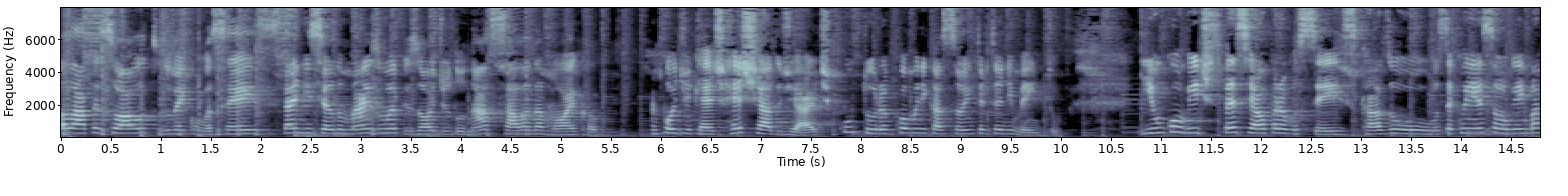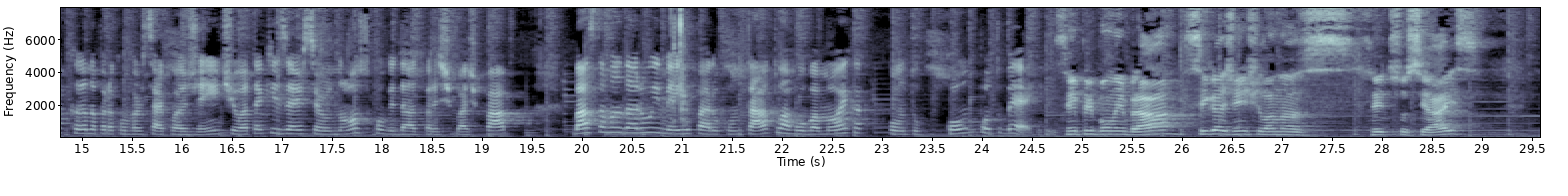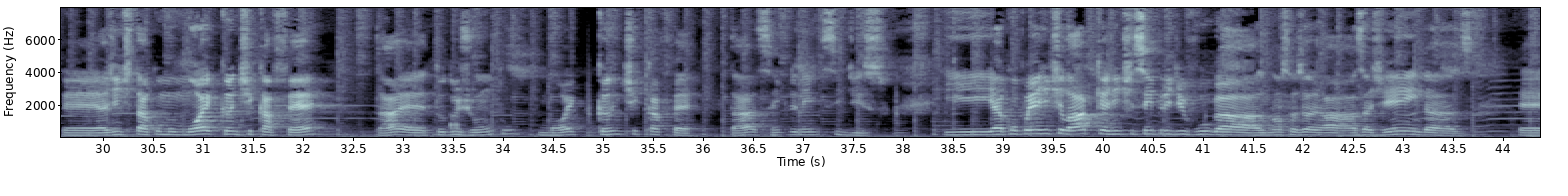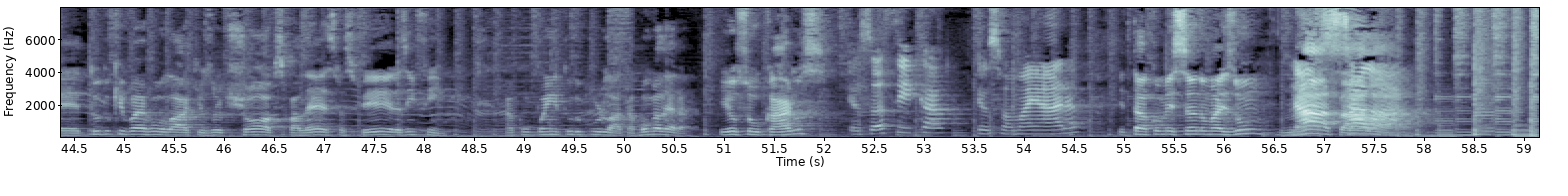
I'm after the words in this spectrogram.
Olá pessoal, tudo bem com vocês? Está iniciando mais um episódio do Na Sala da Moica, um podcast recheado de arte, cultura, comunicação e entretenimento. E um convite especial para vocês, caso você conheça alguém bacana para conversar com a gente ou até quiser ser o nosso convidado para este bate-papo, basta mandar um e-mail para o contato moica.com.br. Sempre bom lembrar, siga a gente lá nas redes sociais. É, a gente está como Moicante Café, tá? É tudo junto, Moicante Café, tá? Sempre lembre-se disso. E acompanhe a gente lá, porque a gente sempre divulga as nossas as agendas, é, tudo que vai rolar aqui, os workshops, palestras, feiras, enfim. Acompanhe tudo por lá, tá bom, galera? Eu sou o Carlos. Eu sou a Sica. Eu sou a Mayara. E tá começando mais um Na, Na Sala. Sala.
